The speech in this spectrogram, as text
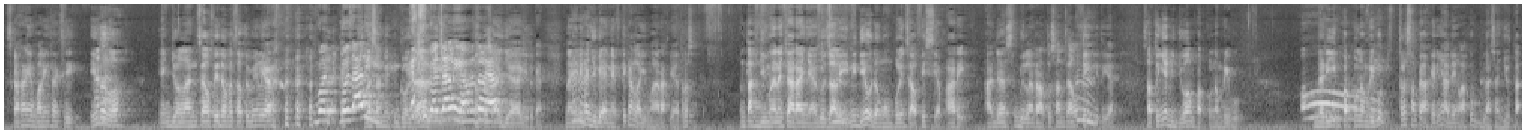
Sekarang yang paling seksi itu loh yang jualan selfie dapat satu miliar. Gozali. Gozali. Gozali ya betul ya. aja gitu kan. Nah ini kan juga NFT kan lagi marak ya. Terus entah gimana caranya Gozali hmm. ini dia udah ngumpulin selfie setiap hari. Ada 900-an selfie hmm. gitu ya. Satunya dijual 46 ribu. Oh, dari 46 ribu okay. terus sampai akhirnya ada yang laku belasan juta.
